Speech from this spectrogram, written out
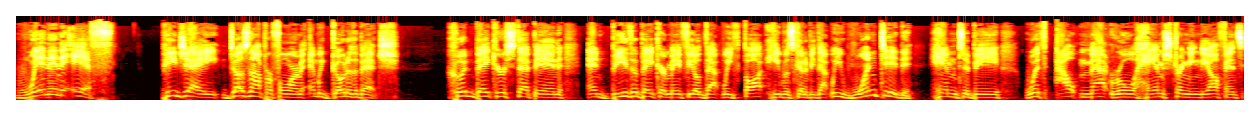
When and if PJ does not perform and we go to the bench, could Baker step in and be the Baker Mayfield that we thought he was going to be, that we wanted him to be without Matt Rhule hamstringing the offense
